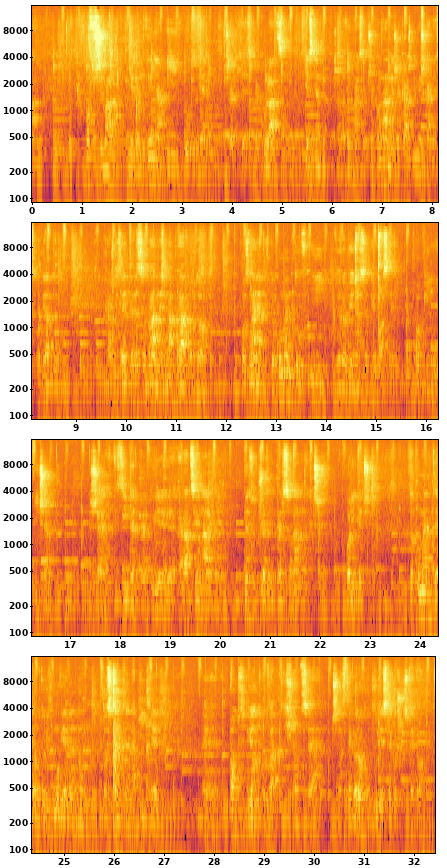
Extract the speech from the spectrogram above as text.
powstrzyma niedomówienia i utnie wszelkie spekulacje. Jestem, Szanowni Państwo, przekonany, że każdy mieszkaniec powiatu, każdy zainteresowany ma prawo do poznania tych dokumentów i wyrobienia sobie własnej opinii. Liczę, że zinterpretuje je racjonalnie, bez uprzedzeń personalnych czy politycznych. Dokumenty, o których mówię, będą dostępne na BIP-ie e, od piątku 2013 roku, 26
